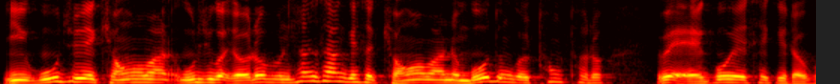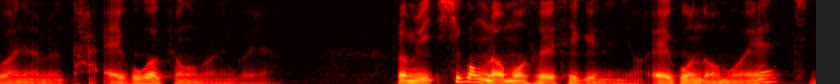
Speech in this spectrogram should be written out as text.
이 우주의 경험한 우주가 여러분 현상계에서 경험하는 모든 걸 통틀어 왜 에고의 세계라고 하냐면 다 에고가 경험하는 거예요. 그럼 이 시공 넘어서의 세계는요. 에고 너머의 지,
